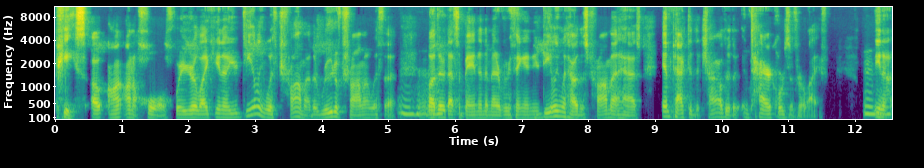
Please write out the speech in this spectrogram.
piece on, on a whole, where you're like you know you're dealing with trauma, the root of trauma with a Mhm. mother that's abandoned them and everything, and you're dealing with how this trauma has impacted the child through the entire course of her life you Mhm. know,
